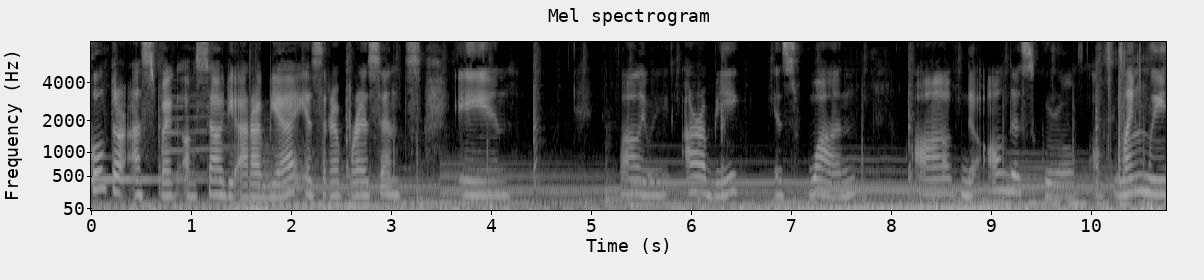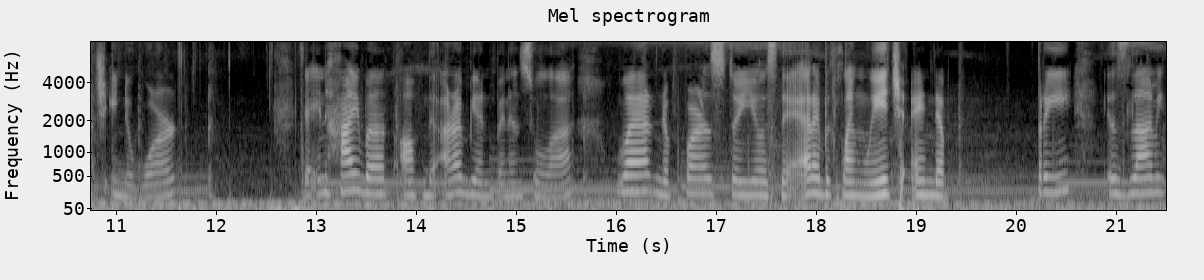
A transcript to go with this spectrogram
cultural aspect of Saudi Arabia is represented in following Arabic is one of the oldest group of language in the world. The inhabitants of the Arabian Peninsula were the first to use the Arabic language in the pre-Islamic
